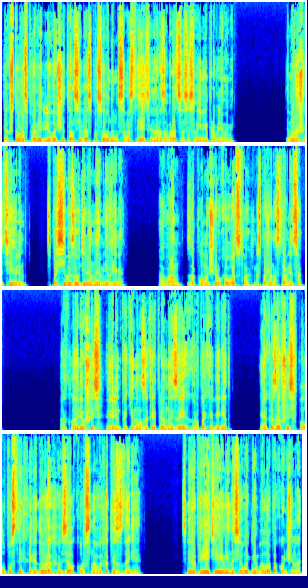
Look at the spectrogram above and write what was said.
так что он справедливо считал себя способным самостоятельно разобраться со своими проблемами. «Ты можешь идти, Эллен. Спасибо за уделенное мне время. А вам за помощь и руководство, госпожа наставница». Откланившись, Эллен покинул закрепленный за их группой кабинет и, оказавшись в полупустых коридорах, взял курс на выход из здания. С мероприятиями на сегодня было покончено,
